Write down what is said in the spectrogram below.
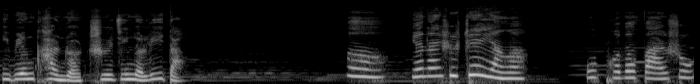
一边看着吃惊的丽达。哦，原来是这样啊。巫婆的法术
